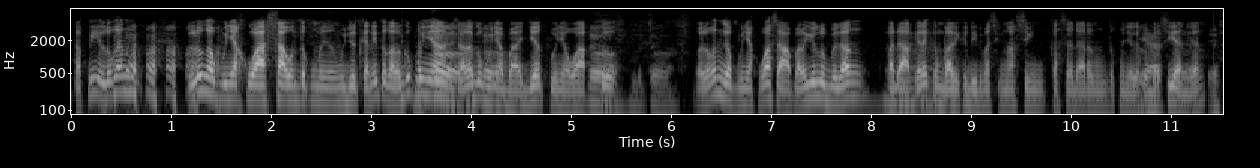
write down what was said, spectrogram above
tapi lu kan lu nggak punya kuasa untuk mewujudkan itu. Kalau gue punya Betul, misalnya gue punya budget punya waktu. betul. Betul lu kan nggak punya kuasa apalagi lu bilang pada akhirnya Hmm. kembali ke diri masing-masing kesadaran untuk menjaga Yes, kebersihan yes, kan? yes.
